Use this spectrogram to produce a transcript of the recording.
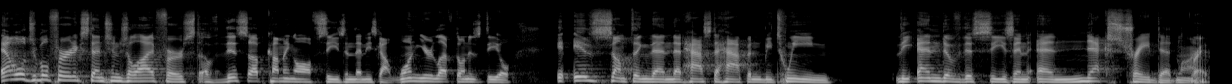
eligible for an extension July 1st of this upcoming offseason. Then he's got one year left on his deal. It is something then that has to happen between the end of this season and next trade deadline. Right.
